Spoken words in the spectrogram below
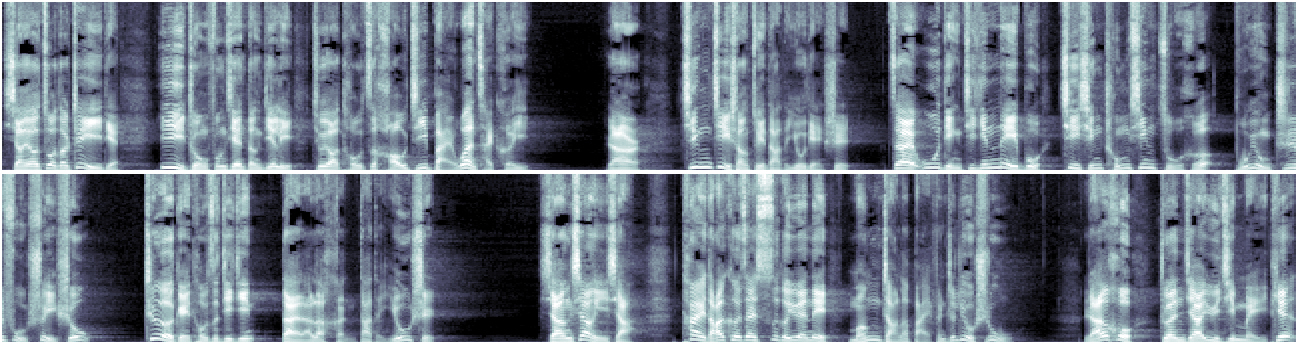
想要做到这一点，一种风险等级里就要投资好几百万才可以。然而，经济上最大的优点是在屋顶基金内部进行重新组合，不用支付税收，这给投资基金带来了很大的优势。想象一下，泰达克在四个月内猛涨了百分之六十五，然后专家预计每天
